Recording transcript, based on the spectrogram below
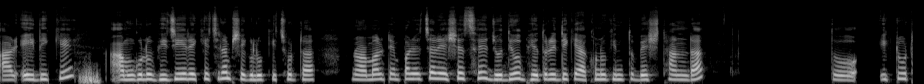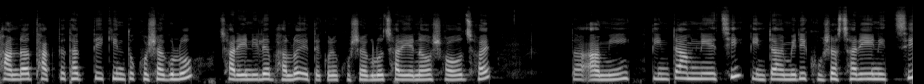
আর এইদিকে আমগুলো ভিজিয়ে রেখেছিলাম, সেগুলো কিছুটা নর্মাল টেম্পারেচার এসেছে, যদিও ভেতরের দিকে এখনও কিন্তু বেশ ঠান্ডা। তো একটু ঠান্ডা থাকতে থাকতেই কিন্তু খোসাগুলো ছাড়িয়ে নিলে ভালো। এতে করে খোসাগুলো ছাড়িয়ে নেওয়া সহজ হয়। তা আমি তিনটা আম নিয়েছি, তিনটা আমেরই খোসা ছাড়িয়ে নিচ্ছি।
